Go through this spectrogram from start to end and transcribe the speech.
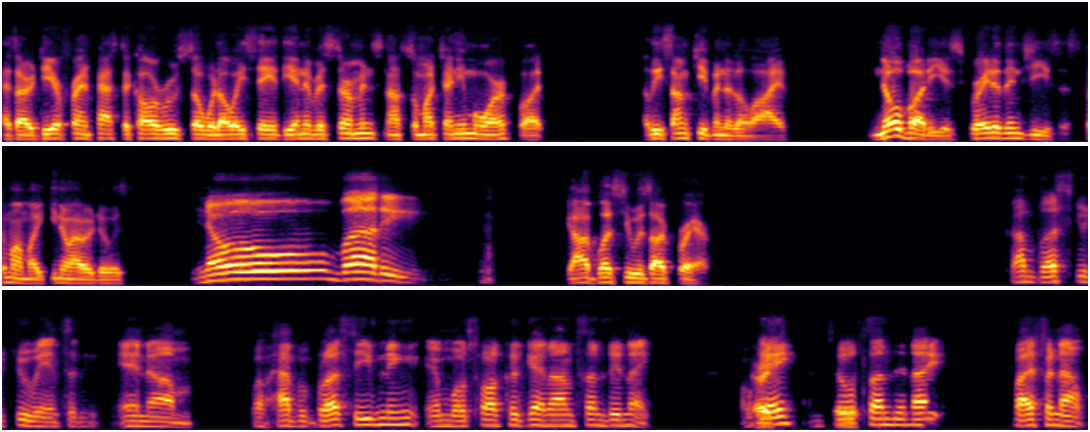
as our dear friend Pastor Carl Russo would always say at the end of his sermons, not so much anymore, but at least I'm keeping it alive. Nobody is greater than Jesus. Come on, Mike, you know how to do it. Nobody. God bless you is our prayer. God bless you too, Anthony. And um well, have a blessed evening, and we'll talk again on Sunday night. Okay? Right. Until Sunday night. Bye for now.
